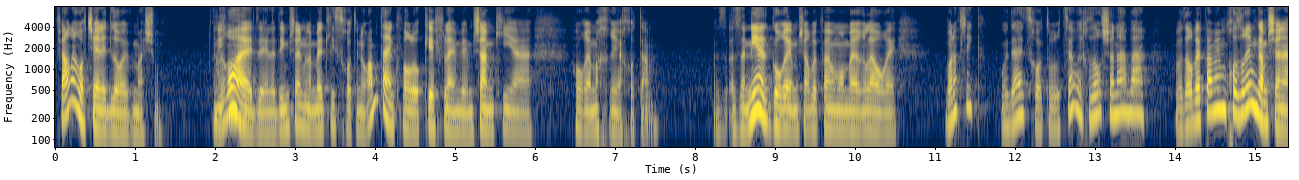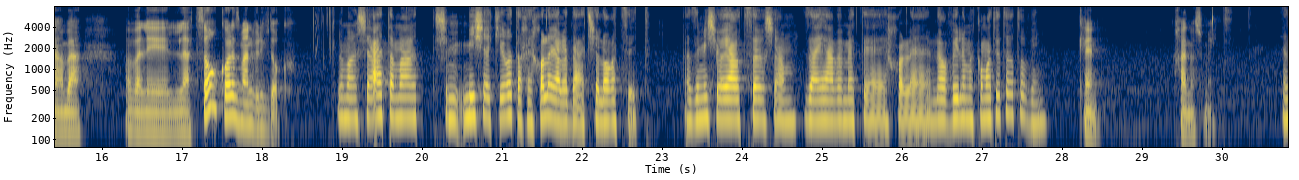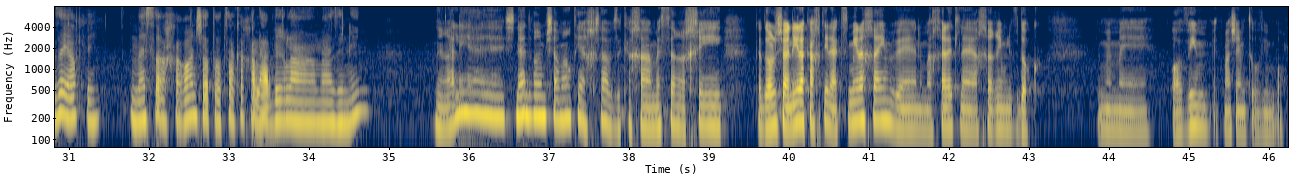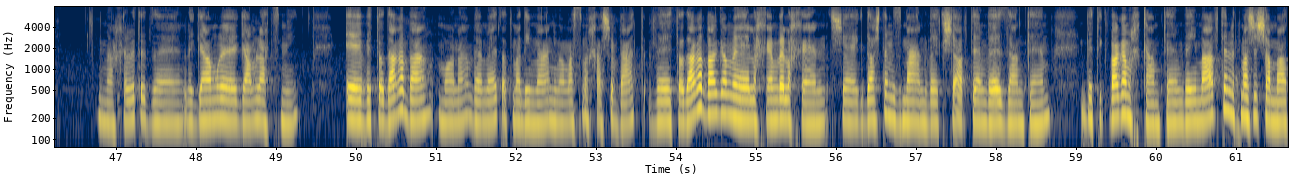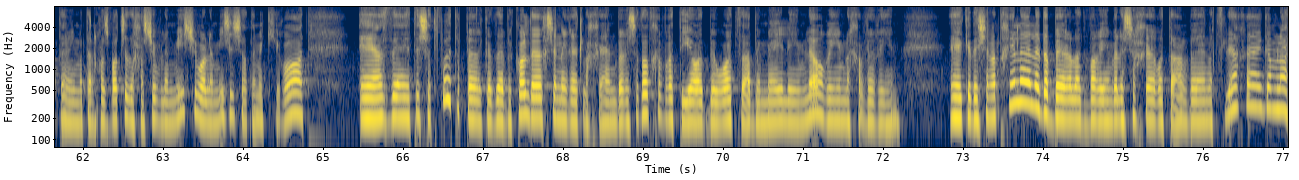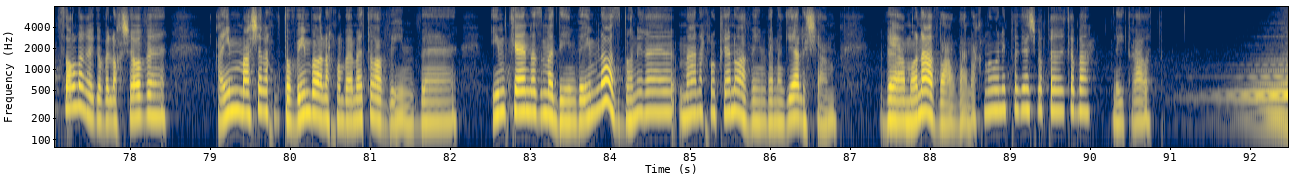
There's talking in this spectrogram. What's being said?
אפשר לראות שילד לא אוהב משהו. נכון. אני רואה את זה, ילדים שאני מלמדת לשחות, אני רואה מתי הם כבר לא כיף להם והם שם כי ההורה מכריח אותם. אז, אז אני הגורם שהרבה פעמים אומר להורה, בוא נפסיק, הוא יודע לשחות, הוא ירצה, הוא יחזור שנה הבאה. ואז הרבה פעמים חוזרים גם שנה הבאה. אבל uh, לעצור כל הזמן ולבדוק. כלומר, שאת אמרת שמי שהכיר אותך יכול היה לדעת שלא רצית. אז אם מישהו היה עוצר שם, זה היה באמת uh, יכול uh, להוביל למקומות יותר טובים. כן, חד משמעית. איזה יופי. מסר אחרון שאת רוצה ככה להעביר למאזינים? נראה לי שני הדברים שאמרתי עכשיו, זה ככה המסר הכי גדול שאני לקחתי לעצמי לחיים, ואני מאחלת לאחרים לבדוק אם הם אוהבים את מה שהם טובים בו. אני מאחלת את זה לגמרי גם לעצמי. אה, ותודה רבה, מונה, באמת, את מדהימה, אני ממש שמחה שבאת. ותודה רבה גם אה, לכם ולכן, שהקדשתם זמן והקשבתם והאזנתם. בתקווה גם החכמתם, ואם אהבתם את מה ששמעתם, אם אתן חושבות שזה חשוב למישהו או למישהי שאתן מכירות, אה, אז תשתפו את הפרק הזה בכל דרך שנראית לכן, ברשתות חברתיות, בוואטסאפ, במיילים, להורים, לחברים. כדי שנתחיל לדבר על הדברים ולשחרר אותם, ונצליח גם לעצור לרגע ולחשוב האם מה שאנחנו טובים בו אנחנו באמת אוהבים, ואם כן אז מדהים, ואם לא אז בואו נראה מה אנחנו כן אוהבים ונגיע לשם. והמון אהבה, ואנחנו ניפגש בפרק הבא. להתראות. thank you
